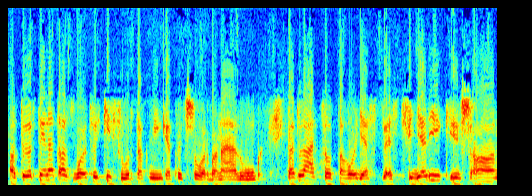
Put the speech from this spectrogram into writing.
A történet az volt, hogy kiszúrtak minket, hogy sorban állunk. Tehát látszott, ahogy ezt, ezt figyelik, és a,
